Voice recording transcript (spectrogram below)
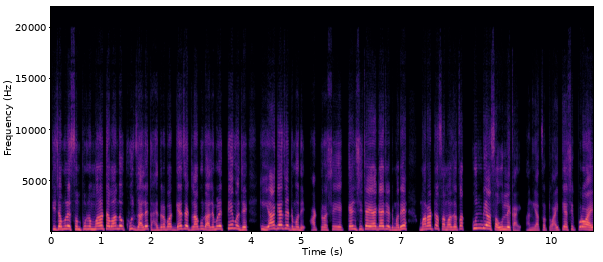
की ज्यामुळे संपूर्ण मराठा बांधव खुश झालेत हैदराबाद गॅझेट लागू झाल्यामुळे ते म्हणजे की या गॅझेटमध्ये अठराशे एक्क्याऐंशीच्या या गॅझेटमध्ये मराठा समाजाचा कुणबी असा उल्लेख आहे. आणि याचा तो ऐतिहासिक पुरावा आहे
